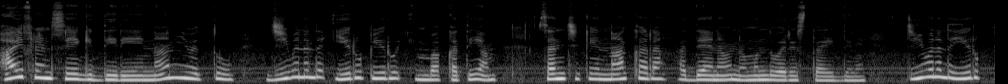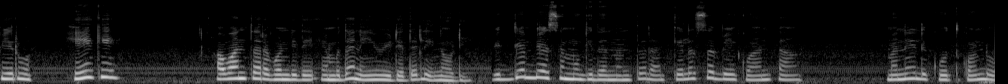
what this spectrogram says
ಹಾಯ್ ಫ್ರೆಂಡ್ಸ್, ಹೇಗಿದ್ದೀರಿ? ನಾನು ಇವತ್ತು ಜೀವನದ ಏರುಪೇರು ಎಂಬ ಕಥೆಯ ಸಂಚಿಕೆ ನಾಲ್ಕರ ಅಧ್ಯಯನವನ್ನು ಮುಂದುವರಿಸ್ತಾ ಇದ್ದೇನೆ. ಜೀವನದ ಏರುಪೇರು ಹೇಗೆ ಅವಾಂತರಗೊಂಡಿದೆ ಎಂಬುದನ್ನು ಈ ವಿಡಿಯೋದಲ್ಲಿ ನೋಡಿ. ವಿದ್ಯಾಭ್ಯಾಸ ಮುಗಿದ ನಂತರ ಕೆಲಸ ಬೇಕು ಅಂತ ಮನೆಯಲ್ಲಿ ಕೂತ್ಕೊಂಡು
